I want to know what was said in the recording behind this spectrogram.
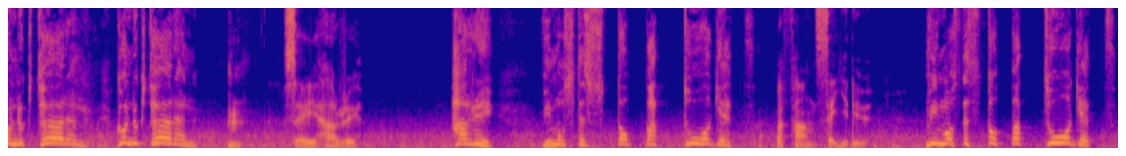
Konduktören! Konduktören! Säg Harry. Harry! Vi måste stoppa tåget! Vad fan säger du? Vi måste stoppa tåget!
